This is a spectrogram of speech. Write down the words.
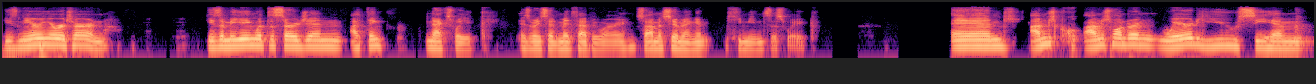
he's nearing a return. He's a meeting with the surgeon, I think next week is what he said mid February. So I'm assuming he means this week. And I'm just I'm just wondering where do you see him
